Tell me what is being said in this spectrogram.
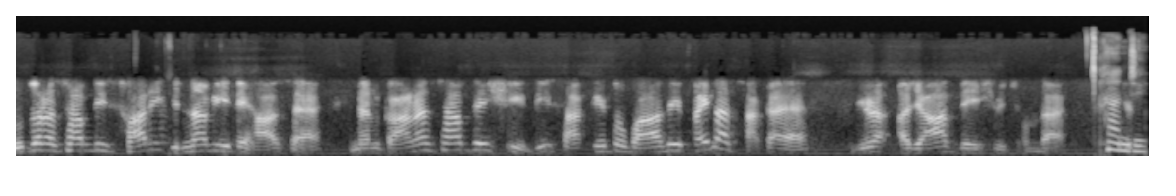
ਗੁਰਦੁਆਰਾ ਸਾਹਿਬ ਦੀ ਸਾਰੀ ਜਿੰਨਾ ਵੀ ਇਤਿਹਾਸ ਹੈ ਨਨਕਾਣਾ ਸਾਹਿਬ ਦੇ ਸ਼ਹੀਦੀ ਸਾਕੇ ਤੋਂ ਬਾਅਦ ਇਹ ਪਹਿਲਾ ਸਾਕਾ ਹੈ ਜਿਹੜਾ ਆਜ਼ਾਦ ਦੇਸ਼ ਵਿੱਚ ਹੁੰਦਾ ਹੈ। ਹਾਂਜੀ।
